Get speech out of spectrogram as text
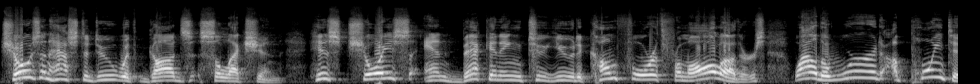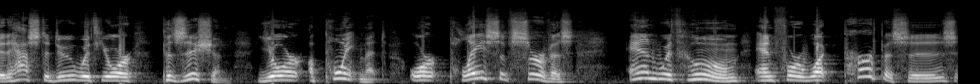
Chosen has to do with God's selection, His choice and beckoning to you to come forth from all others, while the word appointed has to do with your position, your appointment or place of service, and with whom and for what purposes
